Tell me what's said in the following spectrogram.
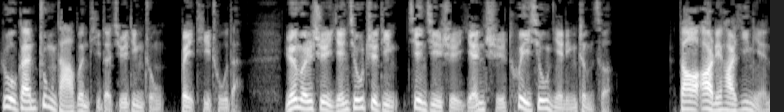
若干重大问题的决定中被提出的。原文是研究制定渐进式延迟退休年龄政策。到二零二一年，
